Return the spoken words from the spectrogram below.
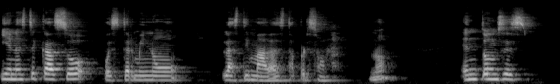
y en este caso, pues terminó lastimada esta persona, ¿no? Entonces,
